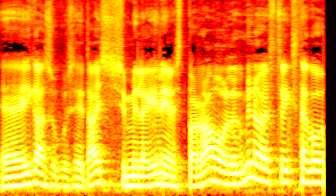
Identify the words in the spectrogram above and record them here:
igasuguseid asju, millega inimesed pole rahul, aga minu meelest võiks nagu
